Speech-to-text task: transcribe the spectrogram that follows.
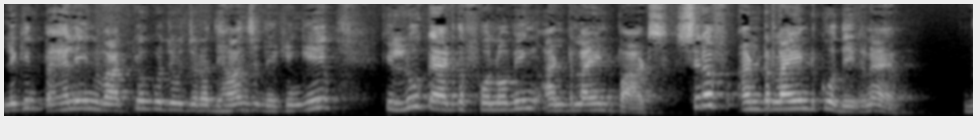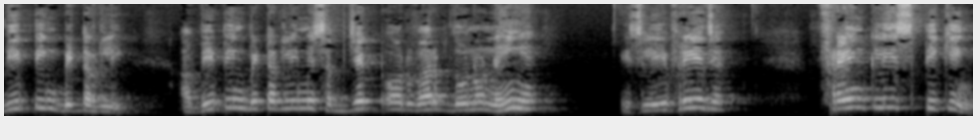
लेकिन पहले इन वाक्यों को जो जरा ध्यान से देखेंगे कि look at the following underlined parts सिर्फ़ अंडरलाइंड को देखना है। वीपिंग बिटरली अब वीपिंग बिटरली में सब्जेक्ट और वर्ब दोनों नहीं है, इसलिए फ्रेज है। फ्रेंकली स्पीकिंग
